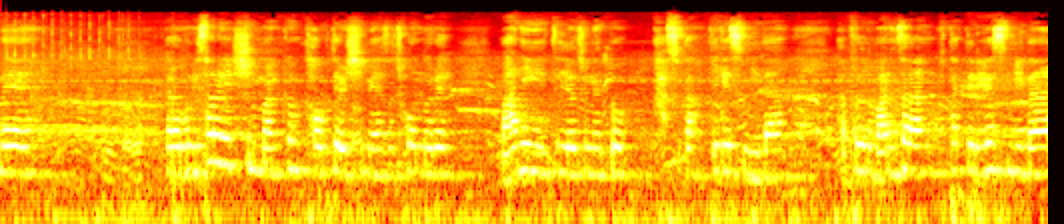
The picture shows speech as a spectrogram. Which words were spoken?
네. 여러분이 사랑해주신 만큼 더욱더 열심히 해서 좋은 노래 많이 들려주는 또 가수가 되겠습니다. 앞으로도 많은 사랑 부탁드리겠습니다.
